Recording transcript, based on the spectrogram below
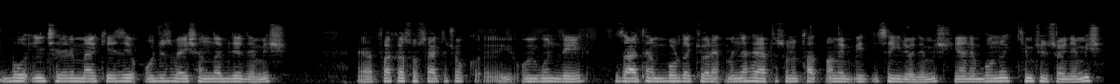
bu ilçelerin merkezi ucuz ve yaşanılabilir demiş. E, fakat sosyalite çok e, uygun değil. Zaten buradaki öğretmenler her hafta sonu Tatman ve Bitlis'e gidiyor demiş. Yani bunu kim için söylemiş?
